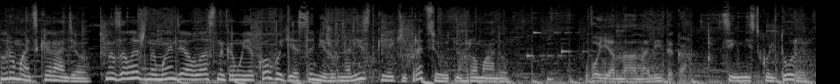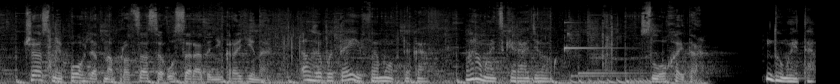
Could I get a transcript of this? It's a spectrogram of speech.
Громадське радіо незалежне медіа, власниками якого є самі журналістки, які працюють на громаду. Воєнна аналітика. Цінність культури, Чесний погляд на процеси усередині країни. ЛГБТ і фемоптика. Громадське радіо. Слухайте. Думайте.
